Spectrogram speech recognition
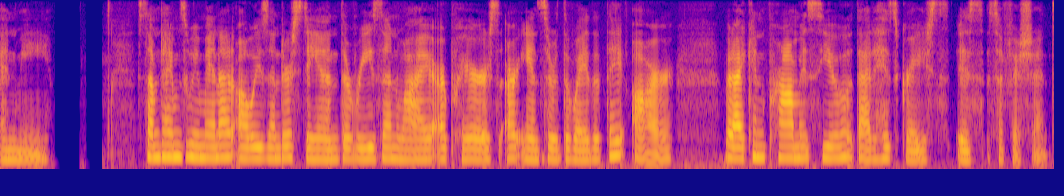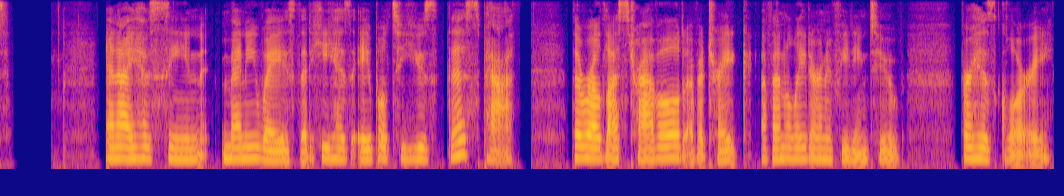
and me. Sometimes we may not always understand the reason why our prayers are answered the way that they are, but I can promise you that His grace is sufficient. And I have seen many ways that He has able to use this path, the road less traveled of a trach, a ventilator, and a feeding tube, for His glory.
